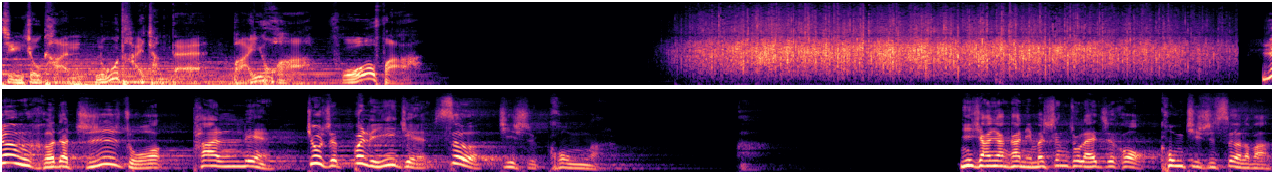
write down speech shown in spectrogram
请收看卢台长的白话佛法。任何的执着、贪恋，就是不理解色即是空啊！啊！你想想看，你们生出来之后，空即是色了吧？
